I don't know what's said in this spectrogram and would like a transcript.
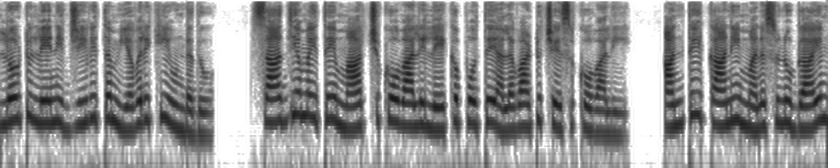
లోటు లేని జీవితం ఎవరికీ ఉండదు. సాధ్యమైతే మార్చుకోవాలి లేకపోతే అలవాటు చేసుకోవాలి. అంతే కాని మనసును గాయం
